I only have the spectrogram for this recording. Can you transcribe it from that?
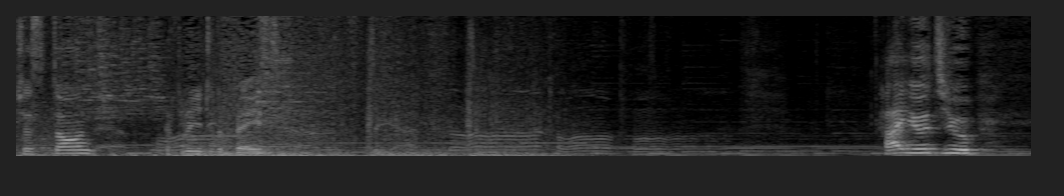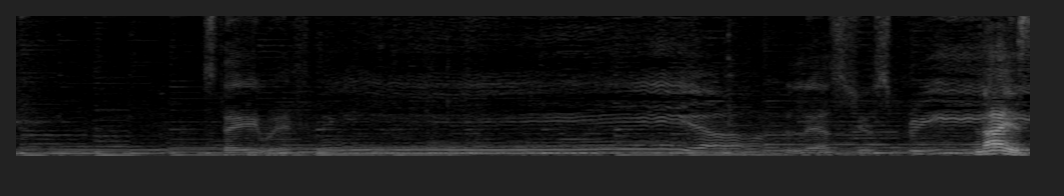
Just don't agree to the base. Hi YouTube! Stay with me. Uh, Let's just breathe. Nice!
